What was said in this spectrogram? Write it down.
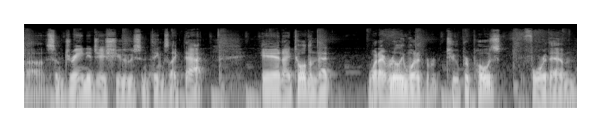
uh, some drainage issues, and things like that. And I told them that what I really wanted to propose for them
